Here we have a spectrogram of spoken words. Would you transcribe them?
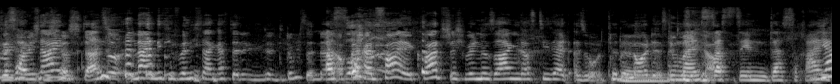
Das weil hab ich nicht nein, verstanden. Also, nein, ich will nicht sagen, dass die, die, die dumm sind. Ne? Auf so. gar keinen Fall. Quatsch. Ich will nur sagen, dass die halt, also dumme Leute ist Du meinst, auch. dass denen das reicht? ja,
